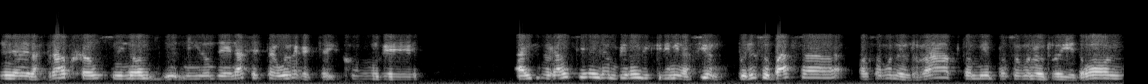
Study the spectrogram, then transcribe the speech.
ni de, las trap house, ni, no, ni donde nace esta hueá, ¿cachai? Como que hay ignorancia y también hay discriminación. Pero eso pasa, pasó con el rap, también pasó con el reggaetón,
